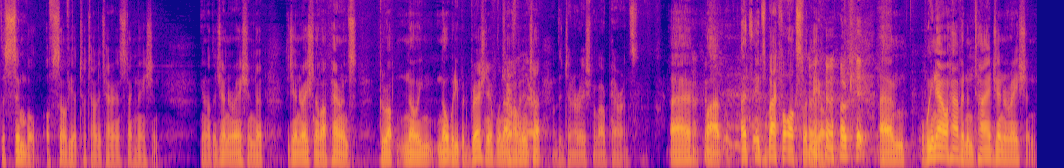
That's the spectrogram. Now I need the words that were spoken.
the symbol of Soviet totalitarian stagnation. You know, the generation that the generation of our parents grew up knowing nobody but Brezhnev. We now have an entire the generation of our parents. Uh, well, it's, it's, back for Oxford, Leon. okay. Um, we now have an entire generation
